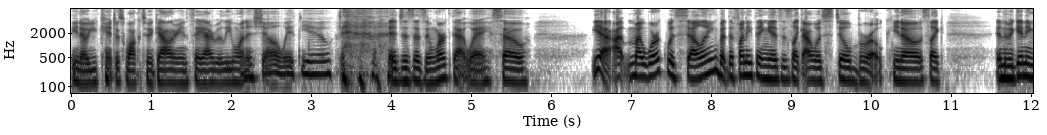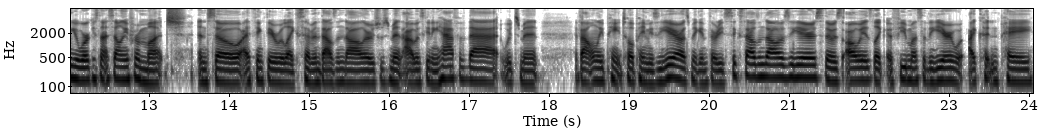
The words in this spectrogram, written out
you know, you can't just walk to a gallery and say, I really want to show with you. it just doesn't work that way. So, yeah, I, my work was selling, but the funny thing is, is like I was still broke. You know, it's like in the beginning, your work is not selling for much. And so I think they were like $7,000, which meant I was getting half of that, which meant if I only paint 12 paintings a year, I was making $36,000 a year. So there was always like a few months of the year where I couldn't pay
